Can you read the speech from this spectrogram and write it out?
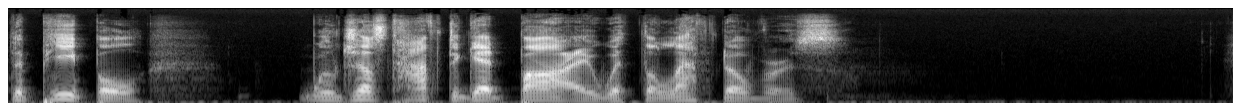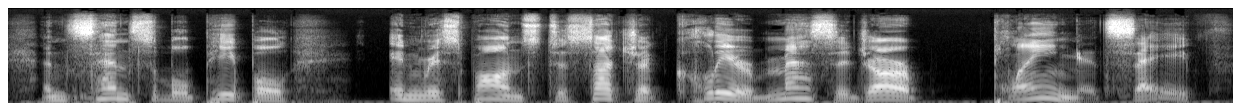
The people will just have to get by with the leftovers. And sensible people, in response to such a clear message, are playing it safe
